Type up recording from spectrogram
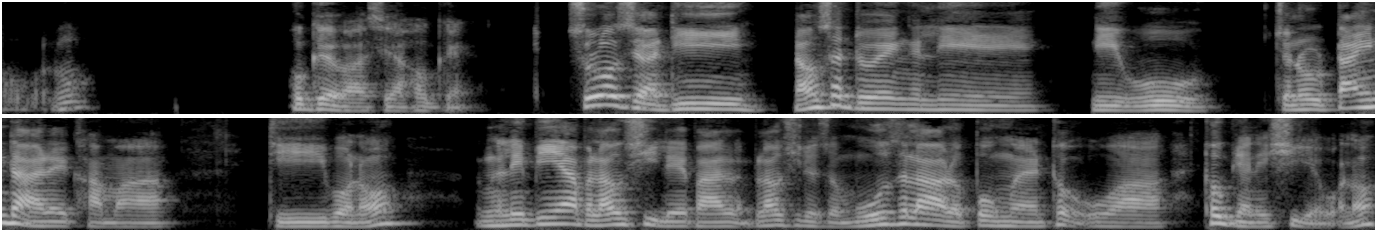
မှာပေါ့နော်ဟုတ်ကဲ့ပါဆရာဟုတ်ကဲ့ဆိုတော့ဆရာဒီနောက်ဆက်တွဲငလင်နေကိုကျွန်တော်တို့တိုင်းတာတဲ့အခါမှာဒီပေါ့နော် ငလင်ပြင်းကဘယ်လောက်ရှိလဲဘာဘယ်လောက်ရှိလဲဆိုတော့မိုးစလားတော့ပုံမှန်ထုတ်ဟိုဟာထုတ်ပြန်နေရှိရပေါ့နော်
